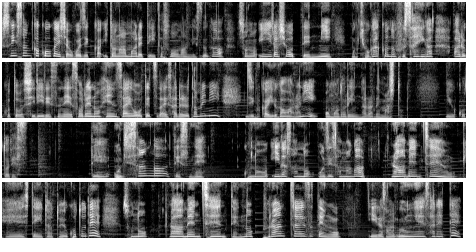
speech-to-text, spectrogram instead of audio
水産加工会社をご実家営まれていたそうなんですがその飯田商店に巨額の負債があることを知りですねそれの返済をお手伝いされるために実家湯河原にお戻りになられますということです。でおじさんがですねこの飯田さんのおじ様がラーメンチェーンを経営していたということでそのラーメンチェーン店のフランチャイズ店を飯田さん運営されて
